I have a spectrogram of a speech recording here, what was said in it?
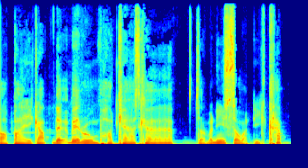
ต่อไปกับ The Bedroom Podcast ครับสำหรับวันนี้สวัสดีครับ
